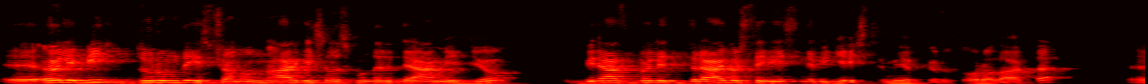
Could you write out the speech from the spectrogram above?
e, öyle bir durumdayız şu an. Onun ARGE çalışmaları devam ediyor. Biraz böyle driver seviyesinde bir geliştirme yapıyoruz oralarda. E,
